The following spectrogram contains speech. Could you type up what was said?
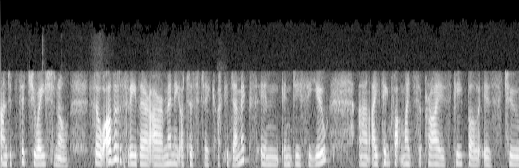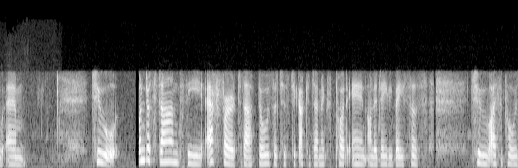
and it's situational. So obviously there are many autistic academics in, in DCU. And I think what might surprise people is to um, to understand the effort that those autistic academics put in on a daily basis to, I suppose,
